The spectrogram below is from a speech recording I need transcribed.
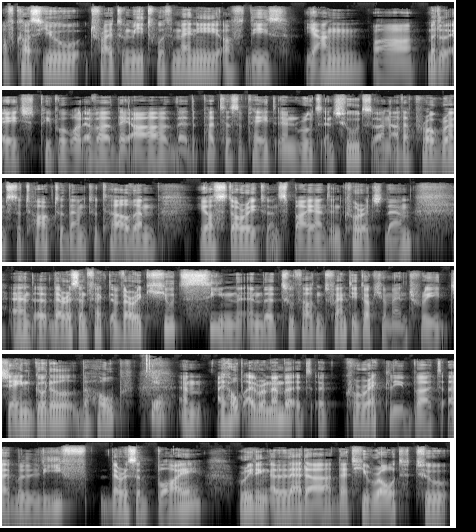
Of course, you try to meet with many of these young or middle-aged people, whatever they are, that participate in Roots and Shoots or in other programs to talk to them, to tell them your story to inspire and encourage them. And uh, there is, in fact, a very cute scene in the 2020 documentary, Jane Goodall, The Hope. Yeah. Um, I hope I remember it uh, correctly, but I believe there is a boy reading a letter that he wrote to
